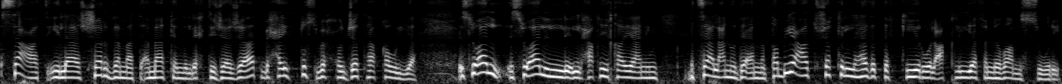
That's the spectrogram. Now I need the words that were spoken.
سعت إلى شرذمة أماكن الاحتجاجات بحيث تصبح حجتها قوية. السؤال السؤال اللي الحقيقة يعني بتسأل عنه دائما. طبيعة تشكل هذا التفكير والعقلية في النظام السوري.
